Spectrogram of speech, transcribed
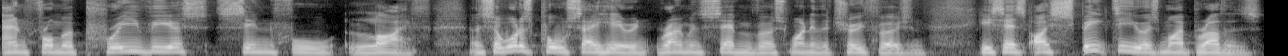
and from a previous sinful life. And so, what does Paul say here in Romans 7, verse 1 in the Truth Version? He says, I speak to you as my brothers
